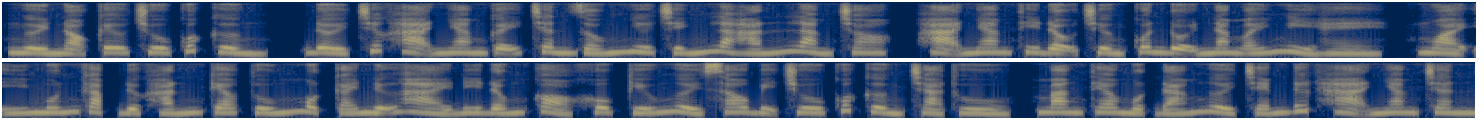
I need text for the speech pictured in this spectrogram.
người nọ kêu Chu Quốc Cường, đời trước Hạ Nham gãy chân giống như chính là hắn làm cho, Hạ Nham thi đậu trường quân đội năm ấy nghỉ hè, ngoài ý muốn gặp được hắn kéo túm một cái nữ hài đi đống cỏ khô cứu người sau bị Chu Quốc Cường trả thù, mang theo một đám người chém đứt Hạ Nham chân,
